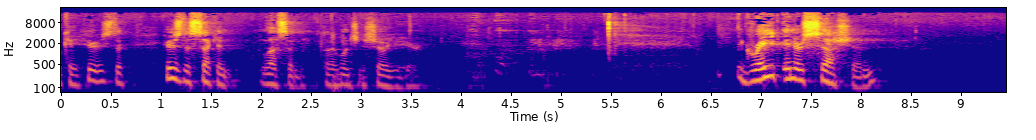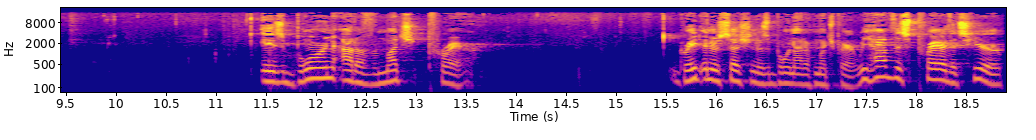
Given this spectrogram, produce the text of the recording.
Okay, here's the, here's the second lesson that I want you to show you here great intercession is born out of much prayer. Great intercession is born out of much prayer. We have this prayer that's here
